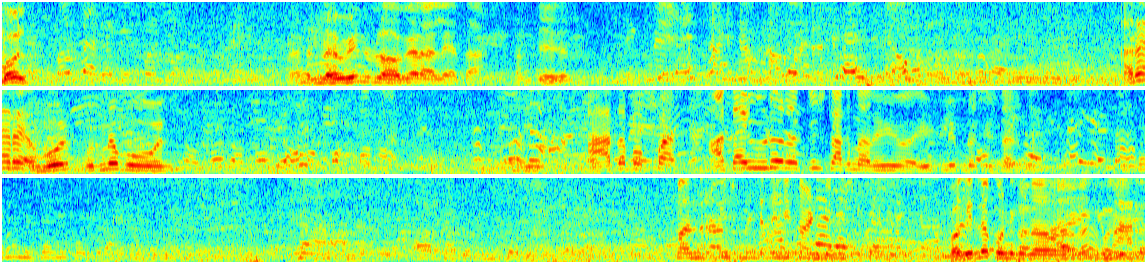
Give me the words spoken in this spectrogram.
बोल. नवीन ब्लॉगर आले आता आमच्या ह्याच्यात अरे अरे बोल पूर्ण बोल. आता पप्पा आता ही व्हिडिओ नक्कीच टाकणार ही क्लिप नक्कीच टाकणार. पंधरा वीस मिनिटं त्यांनी कंटिन्यू बघितलं कोणी कोणाला मारलं? बघितलं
